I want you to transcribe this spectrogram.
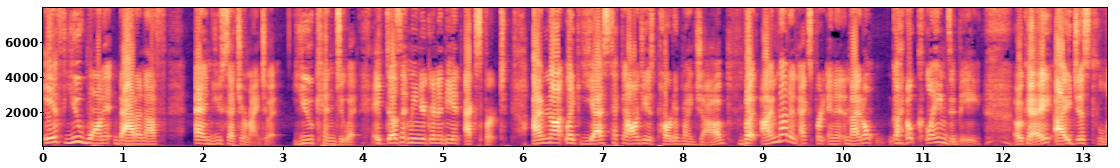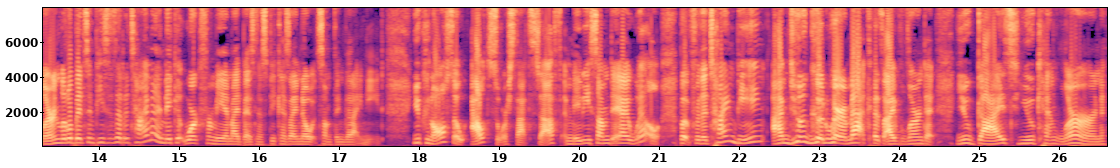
if you want it bad enough and you set your mind to it. You can do it. It doesn't mean you're going to be an expert. I'm not like yes, technology is part of my job, but I'm not an expert in it and I don't I don't claim to be. Okay? I just learn little bits and pieces at a time and I make it work for me and my business because I know it's something that I need. You can also outsource that stuff and maybe someday I will. But for the time being, I'm doing good where I'm at cuz I've learned it. You guys, you can learn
